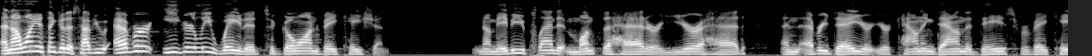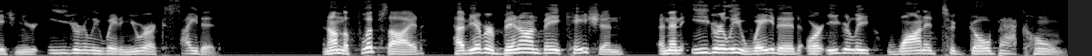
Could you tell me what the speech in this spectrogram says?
And I want you to think of this. Have you ever eagerly waited to go on vacation? You know, maybe you planned it months ahead or a year ahead, and every day you're, you're counting down the days for vacation. You're eagerly waiting. You are excited. And on the flip side, have you ever been on vacation and then eagerly waited or eagerly wanted to go back home?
